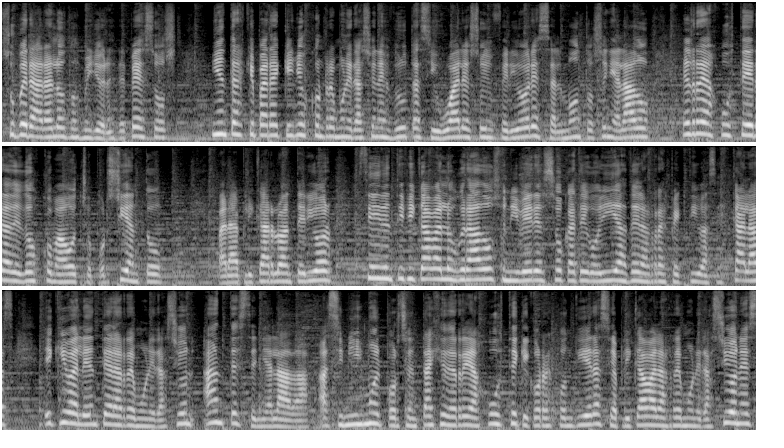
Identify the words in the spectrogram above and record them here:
superaran los 2 millones de pesos, mientras que para aquellos con remuneraciones brutas iguales o inferiores al monto señalado, el reajuste era de 2,8%. Para aplicar lo anterior, se identificaban los grados, niveles o categorías de las respectivas escalas equivalente a la remuneración antes señalada. Asimismo, el porcentaje de reajuste que correspondiera se aplicaba a las remuneraciones,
